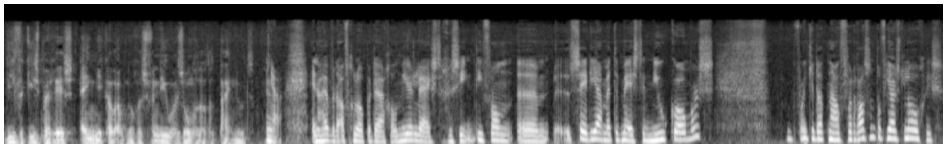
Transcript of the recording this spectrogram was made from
die verkiesbaar is. En je kan ook nog eens vernieuwen zonder dat het pijn doet. Ja, en nu hebben we de afgelopen dagen al meer lijsten gezien. Die van uh, CDA met de meeste nieuwkomers. Vond je dat nou verrassend of juist logisch?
